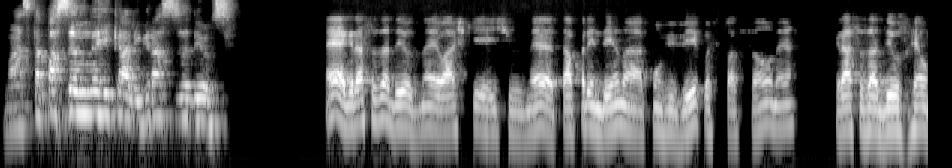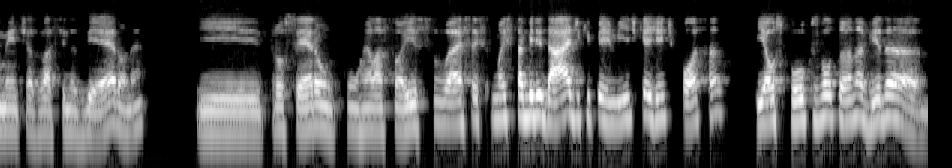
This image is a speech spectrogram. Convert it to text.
Mas está passando, né, Ricardo? Graças a Deus. É, graças a Deus, né? Eu acho que a gente né, está aprendendo a conviver com a situação, né? Graças a Deus, realmente as vacinas vieram, né? E trouxeram, com relação a isso, essa, uma estabilidade que permite que a gente possa e aos poucos voltando à vida,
